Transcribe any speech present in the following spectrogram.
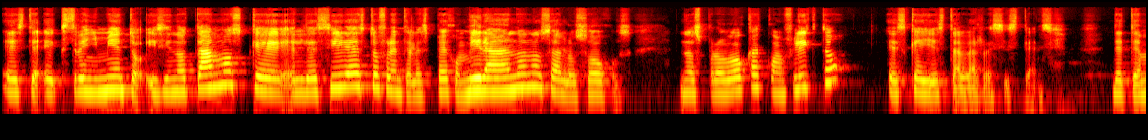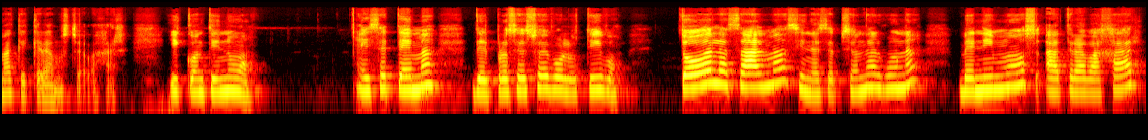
este estreñimiento. Y si notamos que el decir esto frente al espejo, mirándonos a los ojos, nos provoca conflicto, es que ahí está la resistencia de tema que queramos trabajar. Y continúo. Ese tema del proceso evolutivo. Todas las almas, sin excepción alguna, venimos a trabajar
